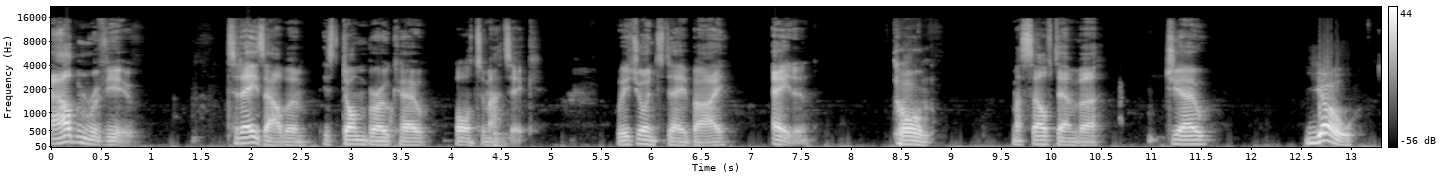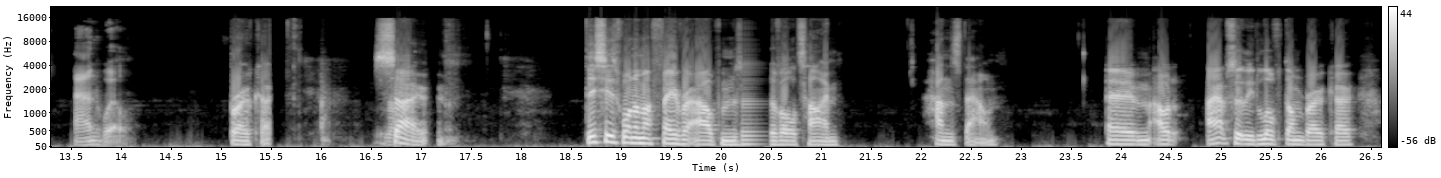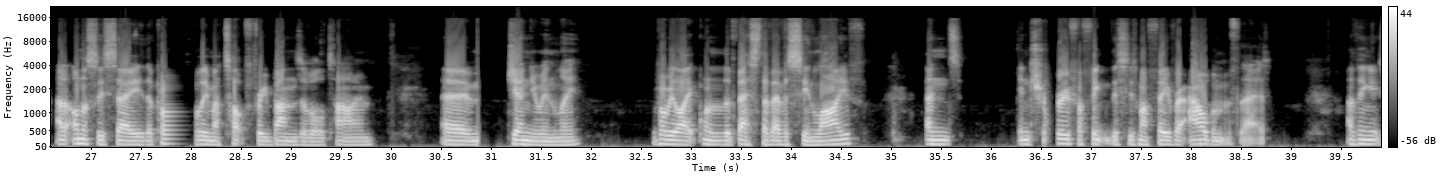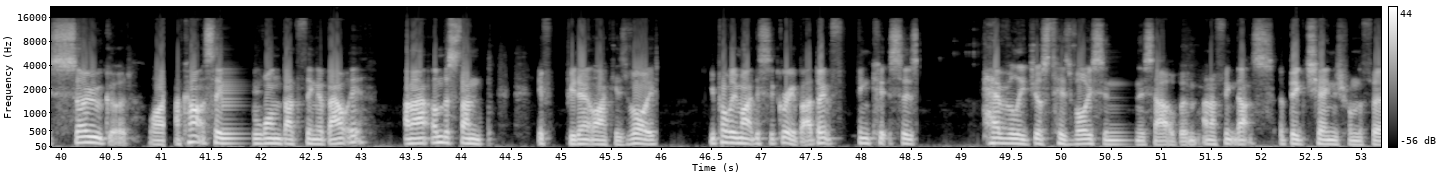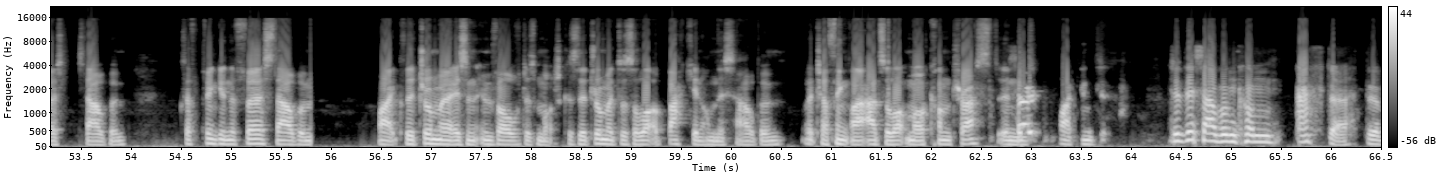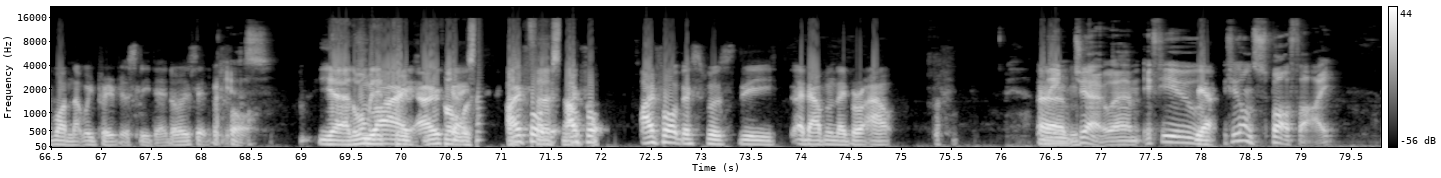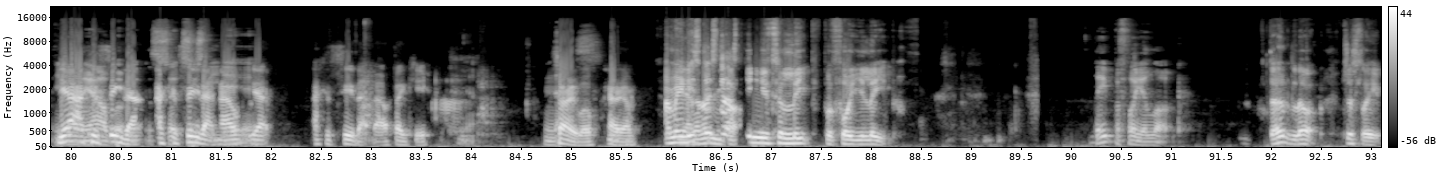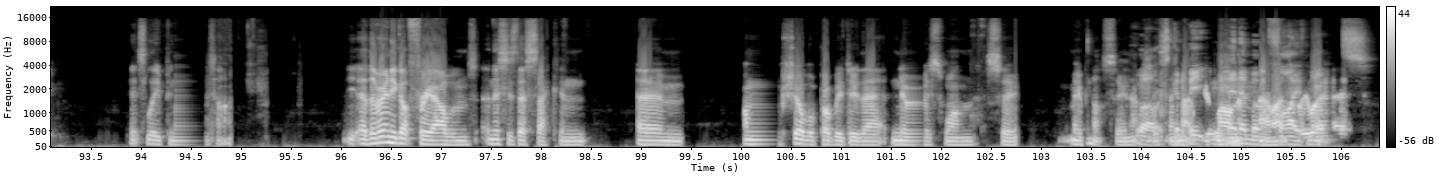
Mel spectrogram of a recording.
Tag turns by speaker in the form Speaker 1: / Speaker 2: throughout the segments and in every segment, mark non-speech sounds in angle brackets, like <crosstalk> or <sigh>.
Speaker 1: Album review. Today's album is Don Broco Automatic. We're joined today by Aidan,
Speaker 2: Tom.
Speaker 1: myself, Denver, Joe,
Speaker 3: Yo.
Speaker 1: and Will.
Speaker 4: Broco. So, this is one of my favourite albums of all time, hands down. Um, I would, I absolutely love Don Broco. I honestly say they're probably my top three bands of all time. Um, genuinely, probably like one of the best I've ever seen live. And in truth, I think this is my favourite album of theirs. I think it's so good. Like I can't say one bad thing about it, and I understand if you don't like his voice, you probably might disagree, but I don't think it's as heavily just his voice in this album, and I think that's a big change from the first album. Because I think in the first album, like the drummer isn't involved as much because the drummer does a lot of backing on this album, which I think like adds a lot more contrast and
Speaker 3: So-
Speaker 4: like in-
Speaker 3: Did this album come after the one that we previously did, or is it before?
Speaker 1: Yes.
Speaker 4: yeah, the one we
Speaker 3: Right,
Speaker 4: did previously
Speaker 3: okay.
Speaker 4: was the
Speaker 3: I thought.
Speaker 4: first
Speaker 3: I thought. I thought this was the an album they brought out.
Speaker 1: I mean,
Speaker 3: Um,
Speaker 1: Joe, um, if you
Speaker 3: yeah.
Speaker 1: if you go on Spotify, you
Speaker 3: yeah, I
Speaker 1: on the
Speaker 3: can see that. I can see that now.
Speaker 1: here.
Speaker 3: Yeah, I can see that now. Thank you.
Speaker 1: Nice.
Speaker 3: Sorry, Will. Carry on.
Speaker 2: I mean,
Speaker 4: Yeah,
Speaker 2: is
Speaker 4: they've got-
Speaker 2: asking you to leap before you leap?
Speaker 1: Leap before you look.
Speaker 2: Don't look, just leap.
Speaker 4: It's Leaping Time. Yeah, they've only got three albums, and this is their second. Um, I'm sure we'll probably do their newest one soon. Maybe not soon. Actually,
Speaker 1: Well, it's going to be minimum
Speaker 4: now,
Speaker 1: five
Speaker 4: actually,
Speaker 1: months.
